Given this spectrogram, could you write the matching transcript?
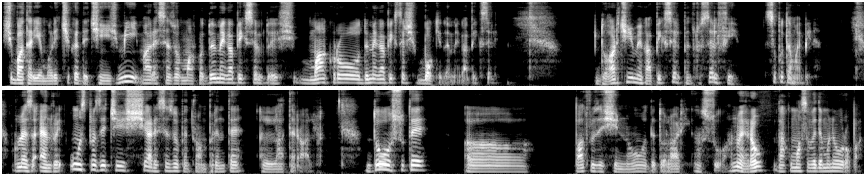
Și baterie măricică de 5000, are senzor macro 2 megapixel, și macro 2 megapixel și bokeh 2 megapixeli. Doar 5 megapixel pentru selfie. Se putea mai bine. Rulează Android 11 și are senzor pentru amprente lateral. 200 uh, 49 de dolari în SUA. Nu e rău, dar acum o să vedem în Europa.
